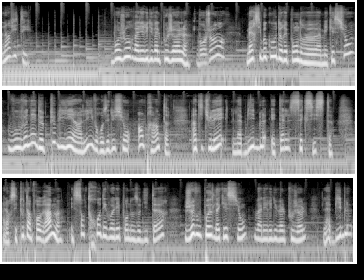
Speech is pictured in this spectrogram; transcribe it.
L'invité. Bonjour Valérie Duval-Poujol. Bonjour. Merci beaucoup de répondre euh, à mes questions. Vous venez de publier un livre aux éditions Empreinte intitulé La Bible est-elle sexiste? Alors c'est tout un programme et sans trop dévoiler pour nos auditeurs, je vous pose la question, Valérie Duval-Poujol, la Bible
